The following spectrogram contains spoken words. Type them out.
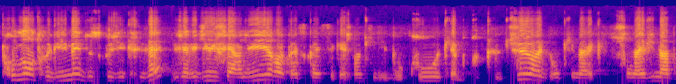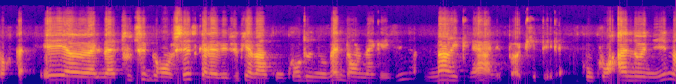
promo entre guillemets de ce que j'écrivais. J'avais dû lui faire lire parce que c'est quelqu'un qui lit beaucoup et qui a beaucoup de culture et donc son avis m'importait. Et euh, elle m'a tout de suite branché parce qu'elle avait vu qu'il y avait un concours de nouvelles dans le magazine Marie-Claire à l'époque, qui était un concours anonyme.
